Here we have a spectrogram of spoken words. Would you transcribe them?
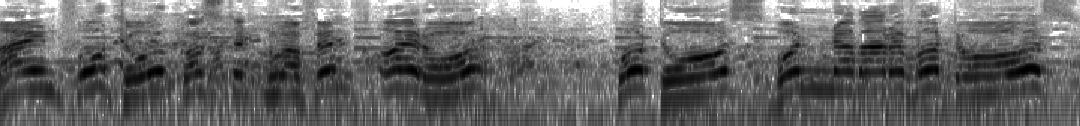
Ein Foto kostet nur 5 Euro. Fotos, wunderbare Fotos.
